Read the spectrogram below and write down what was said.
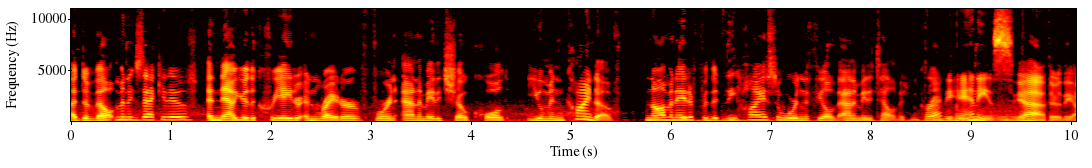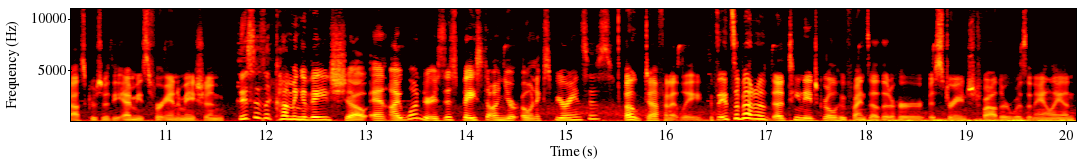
A development executive, and now you're the creator and writer for an animated show called Human Kind of. Nominated for the, the highest award in the field of animated television, correct? The Annies, yeah, they're the Oscars or the Emmys for animation. This is a coming of age show, and I wonder, is this based on your own experiences? Oh, definitely. It's, it's about a, a teenage girl who finds out that her estranged father was an alien.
